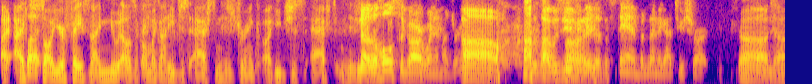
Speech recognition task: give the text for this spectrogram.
I, I but- saw your face and I knew it. I was like, oh my God, he just ashed in his drink. Oh, he just ashed in his no the whole cigar went in my drink Oh, because i was using it as a stand but then it got too sharp Oh, no.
